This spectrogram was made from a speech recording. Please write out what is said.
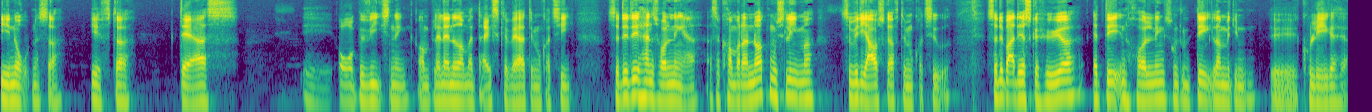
indordne sig efter deres øh, overbevisning, om blandt andet om, at der ikke skal være demokrati. Så det er det, hans holdning er. Altså kommer der nok muslimer, så vil de afskaffe demokratiet. Så det er bare det, jeg skal høre, at det er en holdning, som du deler med din øh, kollega her.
